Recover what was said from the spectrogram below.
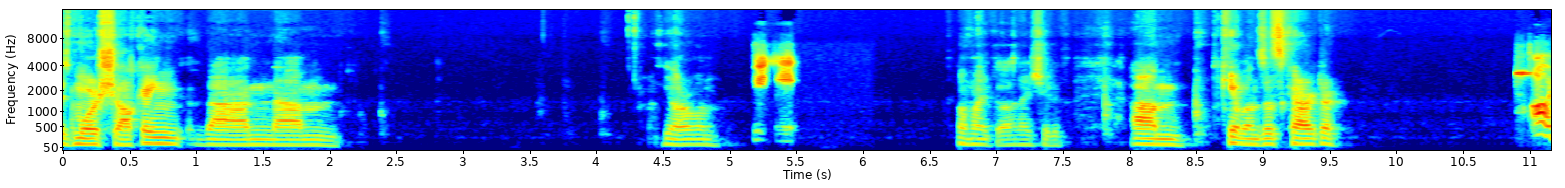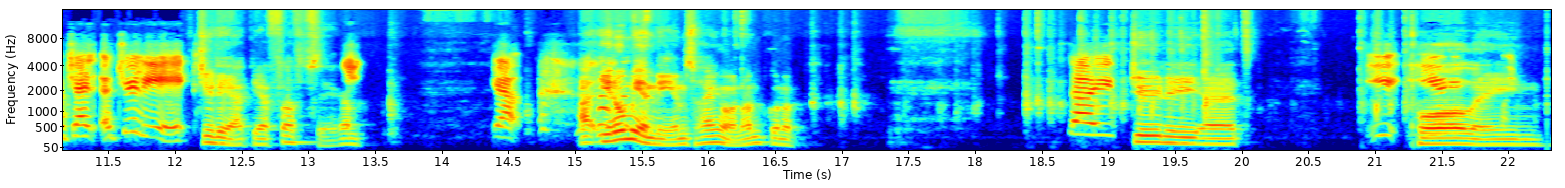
is more shocking than um the other one. Oh my god, I should have. Um, Kate Winslet's character, Oh, J- uh, Juliet. Juliet. Yeah, for sake. Yeah. uh, you know me and names. Hang on, I'm gonna So Juliet, you, you Pauline,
